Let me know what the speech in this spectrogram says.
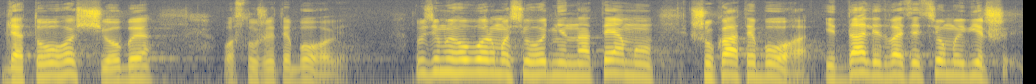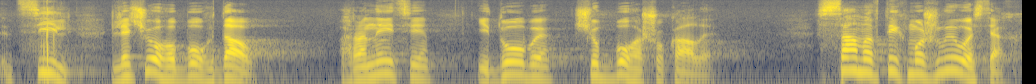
для того, щоб послужити Богові. Друзі, ми говоримо сьогодні на тему шукати Бога. І далі 27-й вірш. Ціль, для чого Бог дав границі і доби, щоб Бога шукали. Саме в тих можливостях,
